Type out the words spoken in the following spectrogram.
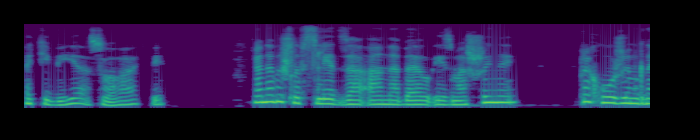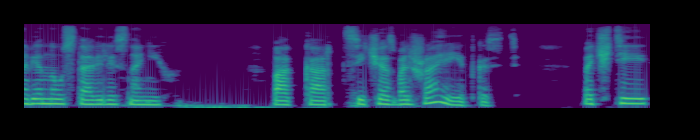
о тебе, о свадьбе. Она вышла вслед за Аннабелл из машины. Прохожие мгновенно уставились на них. Паккарт сейчас большая редкость. Почти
